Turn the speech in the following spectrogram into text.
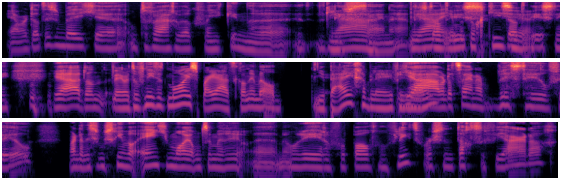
Ja, maar dat is een beetje om te vragen welke van je kinderen het, liefst Ja, zijn. Hè? Dus ja, dat je moet is, toch kiezen. Dat is niet. Ja, dan, Nee, maar het hoeft niet het mooiste, maar ja, het kan wel je bijgebleven zijn. Ja, maar dat zijn er best heel veel. Maar dan is er misschien wel eentje mooi om te eh, memoreren voor Paul van Vliet. Voor zijn 80ste verjaardag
